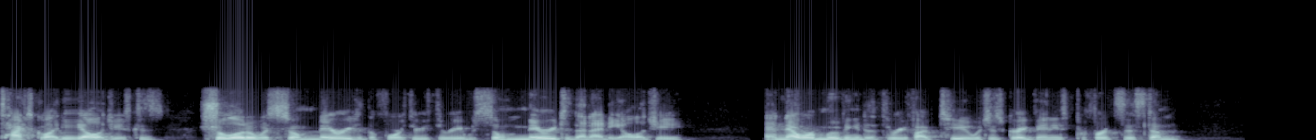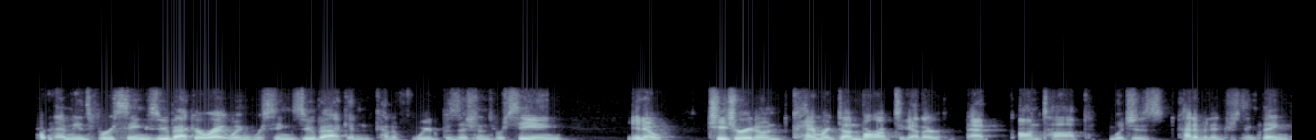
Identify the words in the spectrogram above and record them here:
tactical ideologies because Schelotto was so married to the 4 3 3, was so married to that ideology. And now we're moving into the three five two, which is Greg Vanney's preferred system. And that means we're seeing Zubak at right wing. We're seeing Zubak in kind of weird positions. We're seeing, you know, Chicharito and Cameron Dunbar up together at on top, which is kind of an interesting thing.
